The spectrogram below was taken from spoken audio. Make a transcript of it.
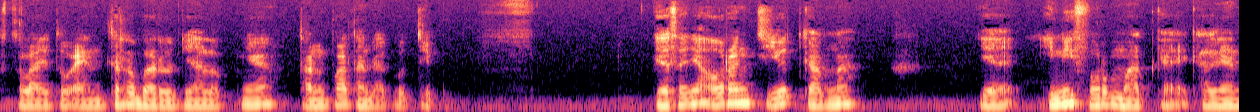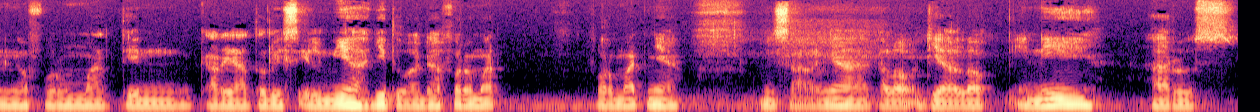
setelah itu enter baru dialognya tanpa tanda kutip. Biasanya orang ciut karena ya ini format kayak kalian ngeformatin karya tulis ilmiah gitu ada format formatnya misalnya kalau dialog ini harus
